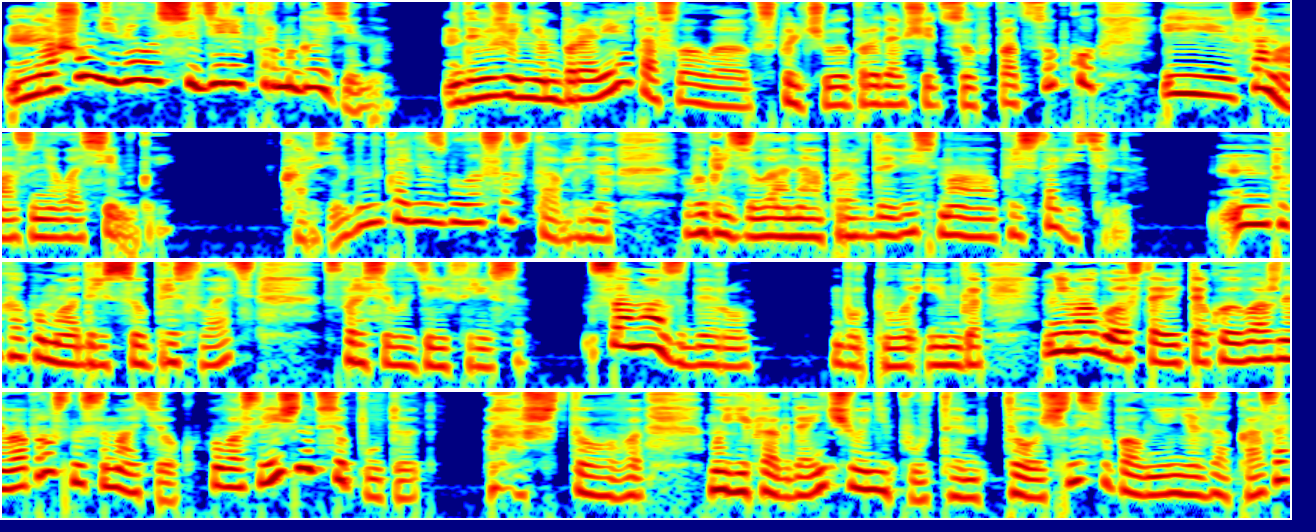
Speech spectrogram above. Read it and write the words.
На шум явилась директор магазина. Движением бровей отослала вспыльчивую продавщицу в подсобку и сама занялась Ингой. Корзина, наконец, была составлена. Выглядела она, правда, весьма представительно. «По какому адресу прислать?» — спросила директриса. «Сама заберу», — буркнула Инга. «Не могу оставить такой важный вопрос на самотек. У вас вечно все путают». «Что вы, мы никогда ничего не путаем. Точность выполнения заказа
